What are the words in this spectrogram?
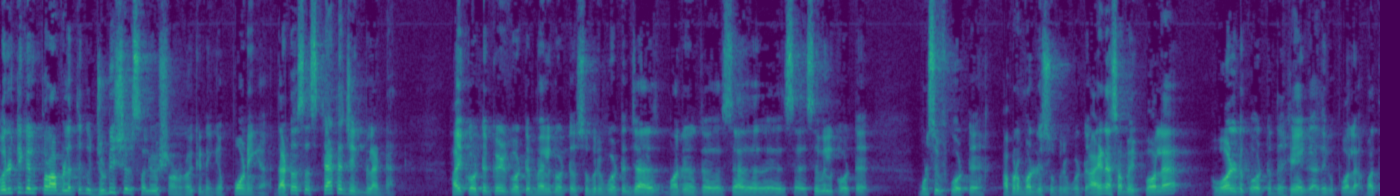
பொலிட்டிக்கல் ப்ராப்ளத்துக்கு ஜுடிஷியல் சொல்யூஷன் நோக்கி நீங்கள் போனீங்க. That was a strategic blunder high court கீழ்கோர்ட்டு மேல்கோர்ட்டு சுப்ரீம் கோர்ட்டு ஜ சிவில் கோர்ட்டு முன்சிப் கோர்ட்டு அப்புறம் மறுபடியும் சுப்ரீம் கோர்ட்டு ஐநா சபைக்கு போல வேர்ல்டு கோர்ட்டு த ஹேக் அதுக்கு போல. மற்ற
